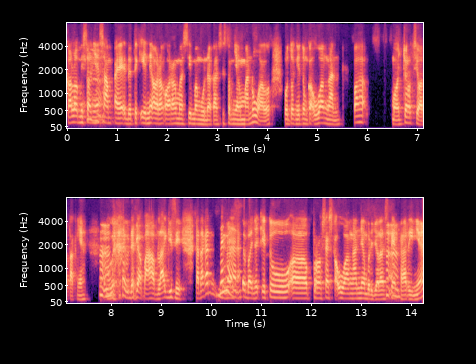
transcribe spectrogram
Kalau misalnya hmm. sampai detik ini orang-orang masih menggunakan sistem yang manual untuk ngitung keuangan moncor si otaknya. Mm-hmm. udah gak paham lagi sih. Karena kan dengan sebanyak itu uh, proses keuangan yang berjalan setiap mm-hmm. harinya,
